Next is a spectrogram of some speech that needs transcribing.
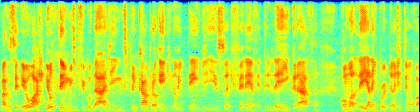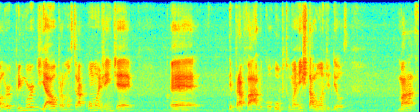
Mas você, eu acho, eu tenho muita dificuldade em explicar para alguém que não entende isso, a diferença entre lei e graça, como a lei ela é importante e tem um valor primordial para mostrar como a gente é, é depravado, corrupto, como a gente está longe de Deus. Mas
